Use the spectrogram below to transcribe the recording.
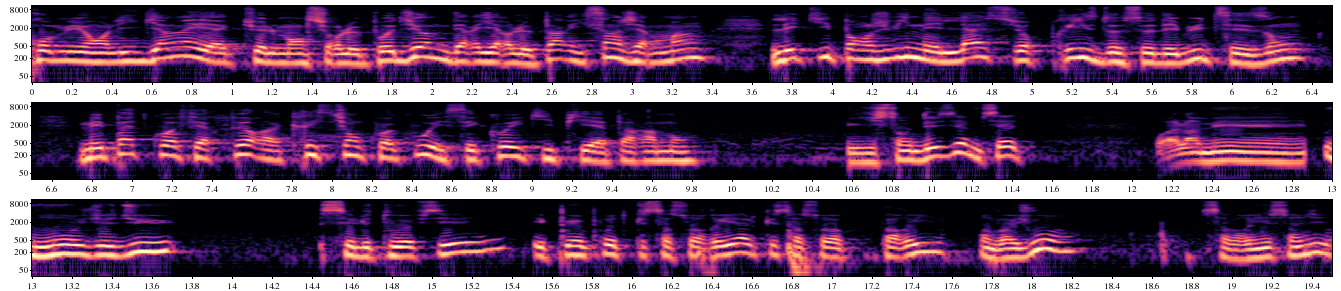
Promu en Ligue 1 et actuellement sur le podium derrière le Paris Saint-Germain, l'équipe angevine est la surprise de ce début de saison, mais pas de quoi faire peur à Christian Kouakou et ses coéquipiers apparemment. Ils sont deuxième, c'est. Voilà, mais nous aujourd'hui, c'est le tout FC, et peu importe que ce soit Real, que ce soit Paris, on va jouer. Hein. Ça va rien changer.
